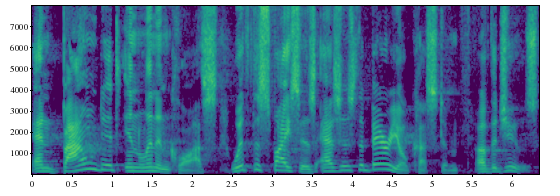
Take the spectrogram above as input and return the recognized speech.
and bound it in linen cloths with the spices, as is the burial custom of the Jews.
